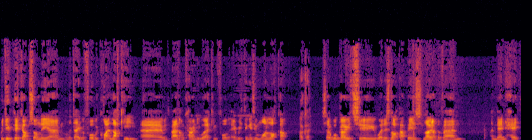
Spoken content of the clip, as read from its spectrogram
We do pickups on the um, on the day before. We're quite lucky uh, with the band I'm currently working for that everything is in one lockup. Okay. So we'll go to where this lockup is, load up the van, and then head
